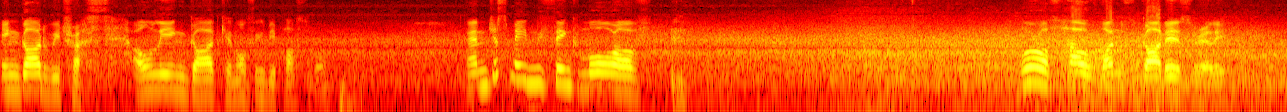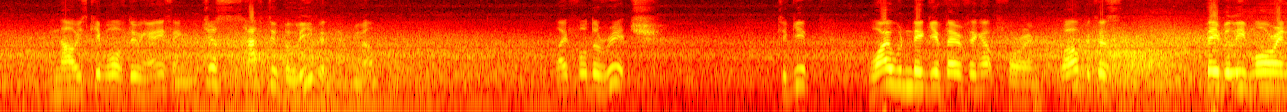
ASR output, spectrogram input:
in God we trust. Only in God can all things be possible. And just made me think more of more of how wonderful God is really. And how he's capable of doing anything. You just have to believe in him, you know? Like for the rich to give why wouldn't they give everything up for him? Well, because they believe more in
